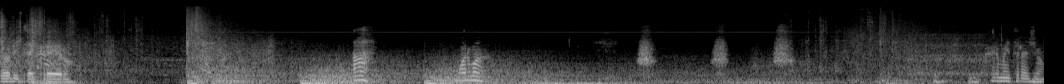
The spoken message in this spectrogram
Doriți-ai creierul. Ah! Mor, mă! Care mai trage -o?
